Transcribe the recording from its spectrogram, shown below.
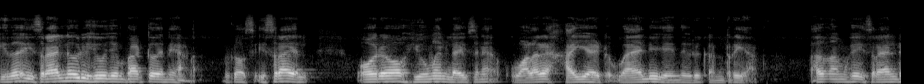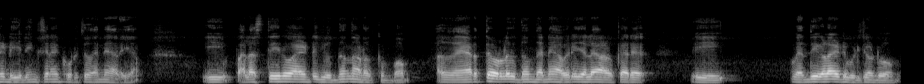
ഇത് ഇസ്രായേലിന് ഒരു ഹ്യൂജ് ഇമ്പാക്റ്റ് തന്നെയാണ്. ബിക്കോസ് ഇസ്രായേൽ ഓരോ ഹ്യൂമൻ ലൈഫ്സിനെ വളരെ ഹൈ ആയിട്ട് വാല്യൂ ചെയ്യുന്ന ഒരു കൺട്രിയാണ് അത് നമുക്ക് ഇസ്രായേലിന്റെ ഡീലിങ്സിനെ കുറിച്ച് തന്നെ അറിയാം. ഈ പലസ്തീനുമായിട്ട് യുദ്ധം നടക്കുമ്പം അത് നേരത്തെ ഉള്ള യുദ്ധം തന്നെ അവർ ചില ആൾക്കാരെ ഈ ബന്ദികളായിട്ട് പിടിച്ചുകൊണ്ട് പോകും.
